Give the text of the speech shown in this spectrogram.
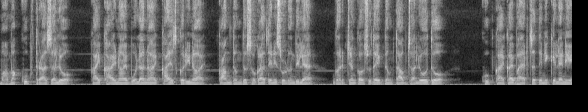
मामा खूप त्रास झालो. काय खाय नाय बोला नाय कायच करीनाय काम धंदो सगळा त्यांनी सोडून दिल्यान घरच्यांकासुद्धा एकदम ताप झालं होतं. खूप काय काय बाहेरचं त्यांनी केल्याने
